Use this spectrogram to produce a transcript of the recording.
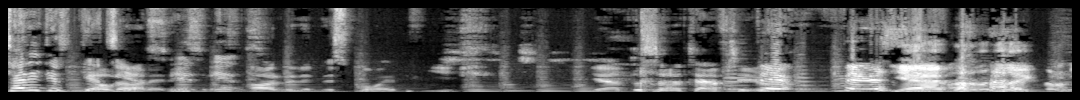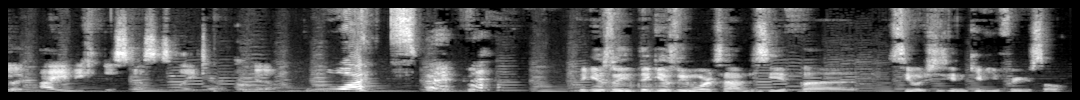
Teddy just gets Oh, on yes, it. yes, He's, it he's on it at this point. Yeah, the cenotaph too. Fer- Ferris. Yeah, Rudder would be like, Rudder would be like, aye, we can discuss this later. He'll get up. What? Okay, cool. That gives me that gives me more time to see if uh see what she's gonna give you for your soul.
